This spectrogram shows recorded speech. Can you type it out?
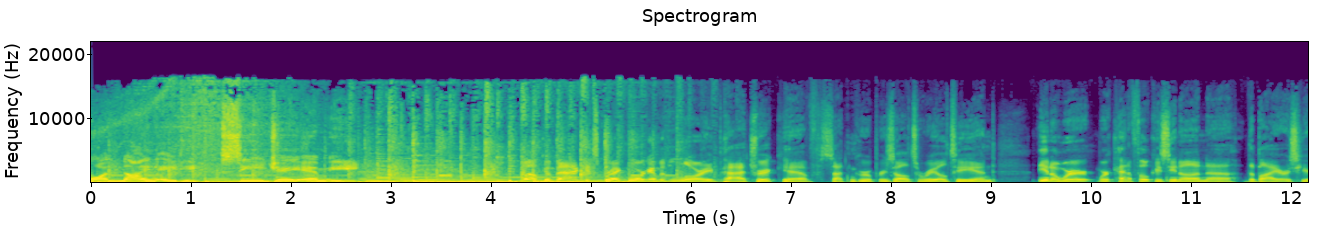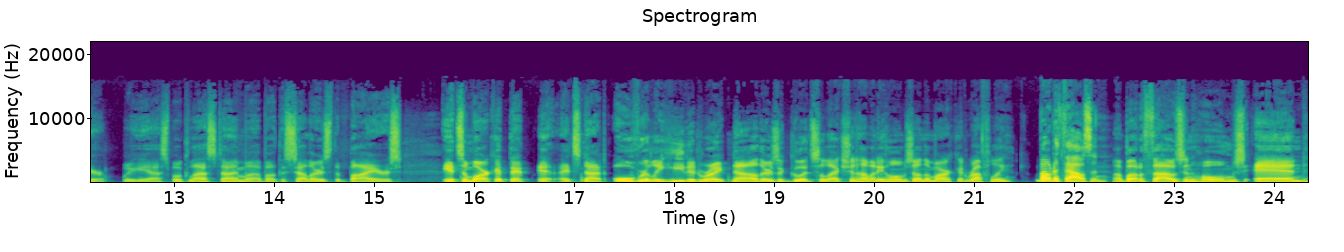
on 980 CJME. Welcome back. It's Greg Morgan with Lori Patrick of Sutton Group Results Realty. And, you know, we're, we're kind of focusing on uh, the buyers here. We uh, spoke last time about the sellers, the buyers. It's a market that it's not overly heated right now. There's a good selection. How many homes on the market, roughly? About a thousand. About a thousand homes. And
